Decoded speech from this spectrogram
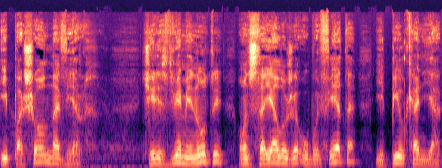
и пошел наверх. Через две минуты он стоял уже у буфета и пил коньяк.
